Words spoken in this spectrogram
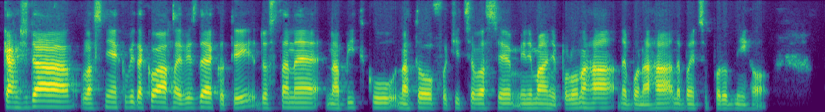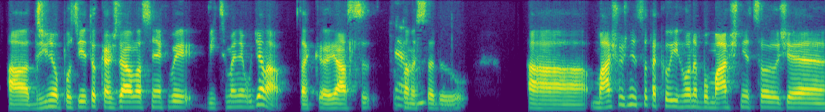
každá vlastně jakoby takováhle hvězda jako ty dostane nabídku na to fotit se vlastně minimálně polonaha nebo naha nebo něco podobného. A dřív nebo později to každá vlastně jakoby víceméně udělá. Tak já se to nesleduju. A máš už něco takového, nebo máš něco, že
